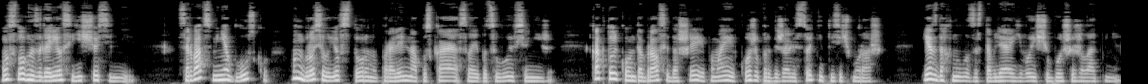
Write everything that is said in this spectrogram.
он словно загорелся еще сильнее. Сорвав с меня блузку, он бросил ее в сторону, параллельно опуская свои поцелуи все ниже. Как только он добрался до шеи, по моей коже пробежали сотни тысяч мурашек. Я вздохнула, заставляя его еще больше желать меня.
